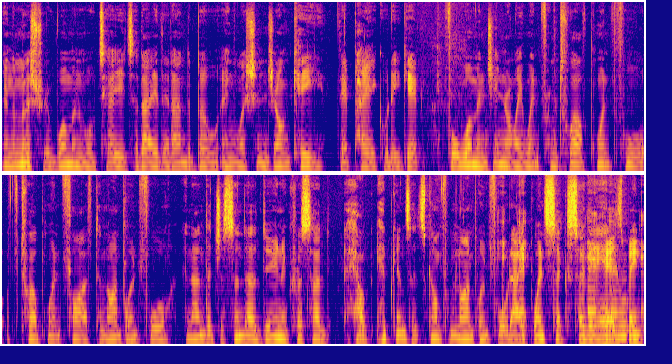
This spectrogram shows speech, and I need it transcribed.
And the Ministry of Women will tell you today that under Bill English and John Key, that pay equity gap for women generally went from 12.4, 12.5 to 9.4. And under Jacinda Ardern and Chris Hipkins, it's gone from 9.4 to 8.6. So there has been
